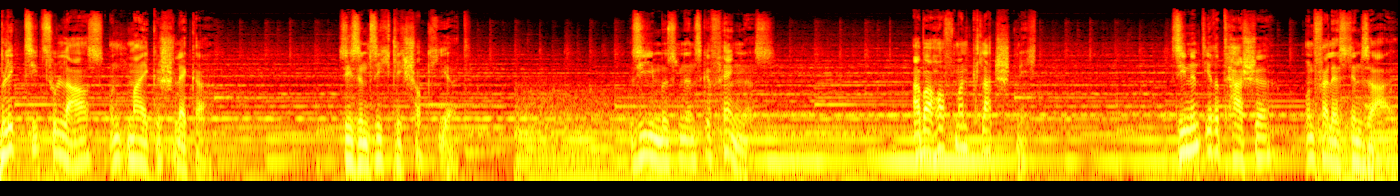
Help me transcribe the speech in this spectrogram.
blickt sie zu Lars und Maike Schlecker. Sie sind sichtlich schockiert. Sie müssen ins Gefängnis. Aber Hoffmann klatscht nicht. Sie nimmt ihre Tasche und verlässt den Saal.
